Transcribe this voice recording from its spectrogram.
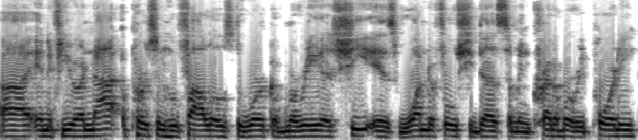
Uh, and if you are not a person who follows the work of Maria, she is wonderful. She does some incredible reporting,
